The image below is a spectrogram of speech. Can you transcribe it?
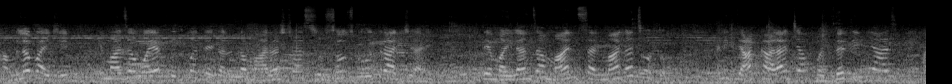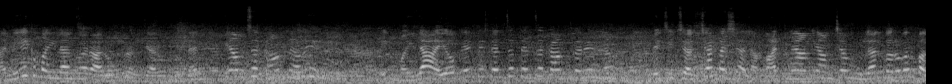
थांबलं पाहिजे हे माझं वैयक्तिक मत आहे कारण का महाराष्ट्र हा सुसंस्कृत राज्य आहे. इथे महिलांचा मान सन्मानच होतो. आणि त्या काळात ज्या पद्धतीने आज अनेक महिलांवर आरोप प्रत्यारोप होत आहेत. हे आमचं काम नव्हे. एक महिला आयोग आहे ते त्यांचं त्यांचं काम करेल ना. त्याची चर्चा कशाला? बातम्या आम्ही आमच्या मुलांबरोबर बघ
